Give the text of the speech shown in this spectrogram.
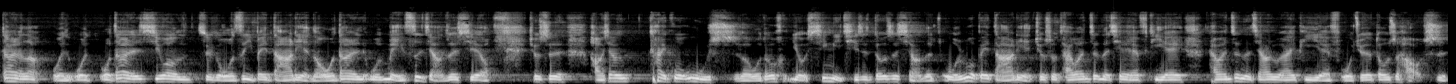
当然了，我我我当然希望这个我自己被打脸哦。我当然我每次讲这些哦，就是好像太过务实了。我都有心里其实都是想着，我如果被打脸，就说台湾真的签 FTA，台湾真的加入 IPF，我觉得都是好事。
